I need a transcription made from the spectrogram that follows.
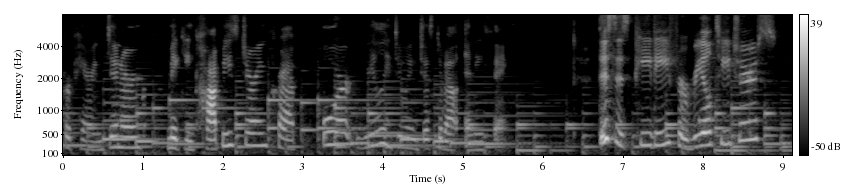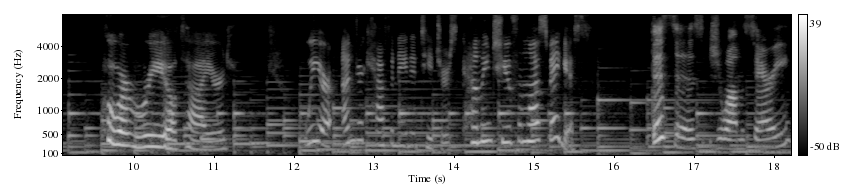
preparing dinner, making copies during prep, or really doing just about anything. This is PD for real teachers who are real tired. We are undercaffeinated teachers coming to you from Las Vegas. This is Joelle Masseri,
